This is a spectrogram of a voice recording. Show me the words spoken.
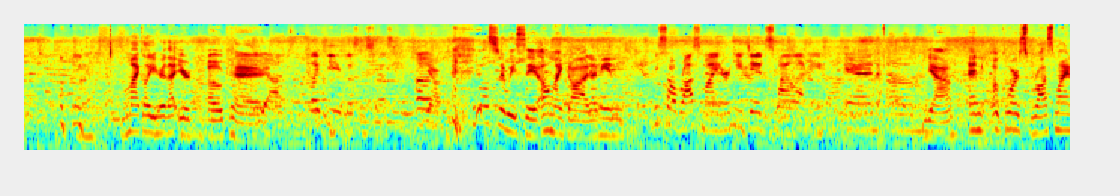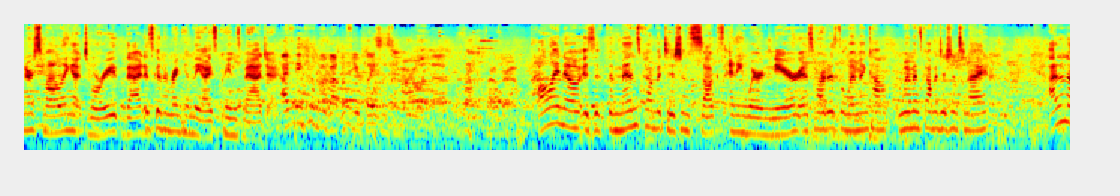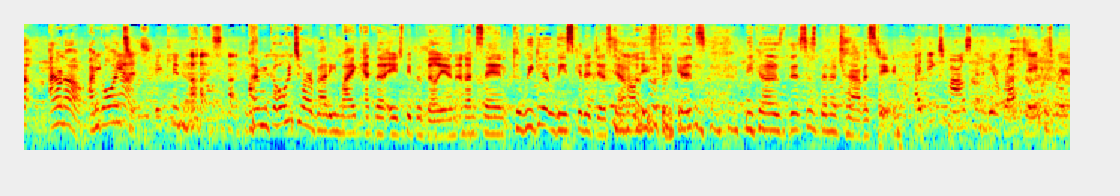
Michael, you hear that? You're okay. Yeah, like he listens to us. Um, Yeah. Who else did we see? Oh my God. I mean, We saw Ross Miner. He did smile at me, yeah. And of course, Ross Miner smiling at Tori, that is going to bring him the Ice Queen's magic. I think he'll move up a few places tomorrow in the, program. All I know is if the men's competition sucks anywhere near as hard as the women com- women's competition tonight, I don't know. I don't know. I'm It going can't. to. It cannot suck. I'm going to our buddy Mike at the HP Pavilion, and I'm saying, can we get at least get a discount on these tickets because this has been a travesty. I think tomorrow's going to be a rough day because we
